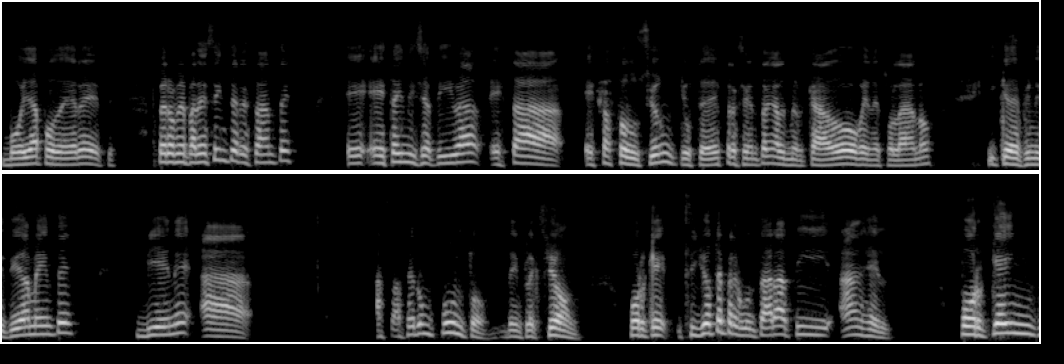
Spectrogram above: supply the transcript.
voy a poder... Este, pero me parece interesante eh, esta iniciativa, esta, esta solución que ustedes presentan al mercado venezolano y que definitivamente viene a, a hacer un punto de inflexión. Porque si yo te preguntara a ti, Ángel, ¿por qué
